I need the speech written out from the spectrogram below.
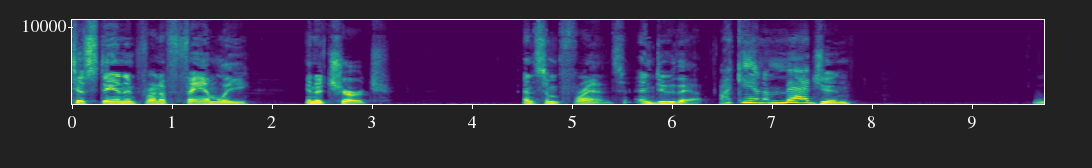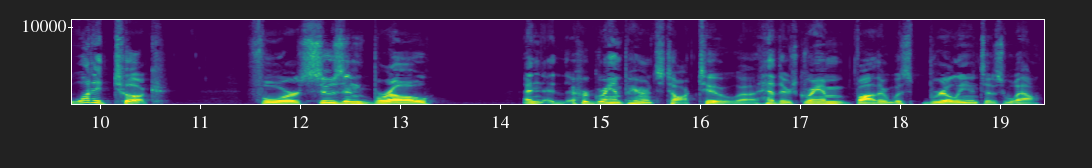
to stand in front of family in a church and some friends and do that. I can't imagine what it took for Susan Bro and her grandparents talked too. Uh, Heather's grandfather was brilliant as well.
